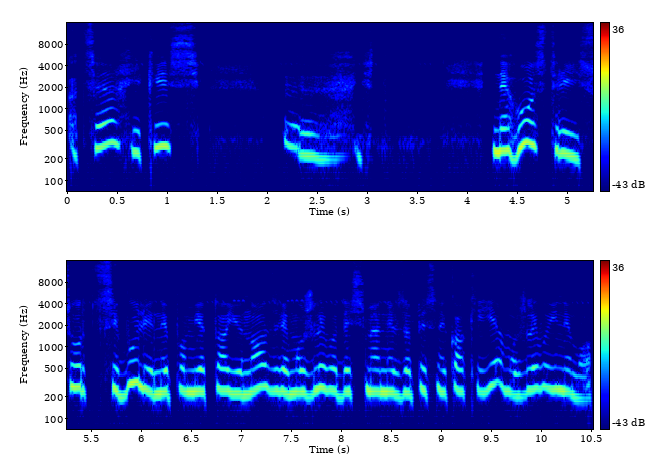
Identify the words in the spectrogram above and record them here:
А це якийсь е, негострий сорт цибулі, не пам'ятаю назви. Можливо, десь в мене в записниках і є, можливо, і нема.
